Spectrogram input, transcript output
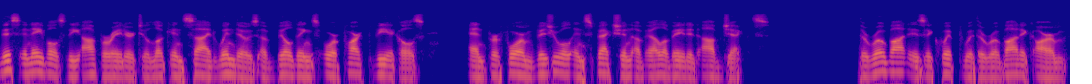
This enables the operator to look inside windows of buildings or parked vehicles, and perform visual inspection of elevated objects. The robot is equipped with a robotic arm,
